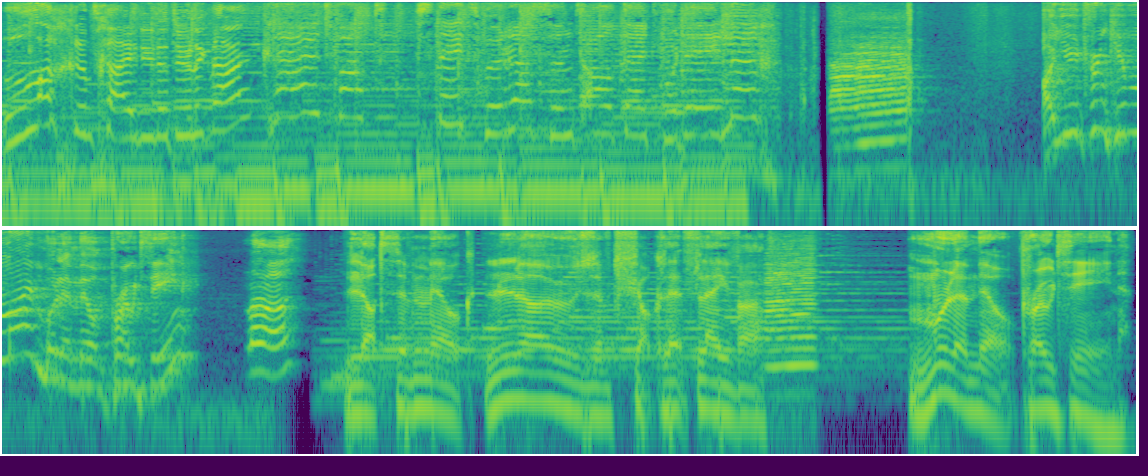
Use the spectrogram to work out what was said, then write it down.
lachend ga je nu natuurlijk naar... Kruidvat, steeds verrassend, altijd voordelig. Are you drinking my Mullermilk protein? Lots of milk, loads of chocolate flavor. Muller milk protein.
